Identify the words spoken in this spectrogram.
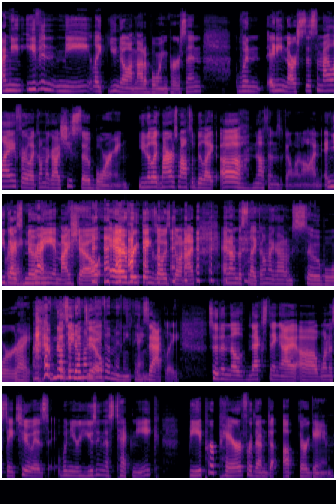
I mean, even me, like, you know, I'm not a boring person. When any narcissist in my life, they're like, oh my gosh, she's so boring. You know, like my response will be like, oh, nothing's going on. And you guys know right. me in my show, everything's always going on. And I'm just like, oh my God, I'm so bored. Right. I have nothing you don't to to do. give them anything. Exactly. So then the next thing I uh, want to say too is when you're using this technique, be prepared for them to up their game.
